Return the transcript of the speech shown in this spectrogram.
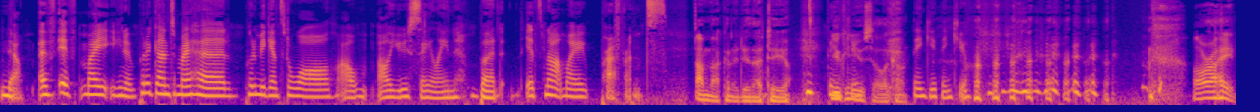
No, if if my you know put a gun to my head, put me against a wall, I'll I'll use saline, but it's not my preference. I'm not going to do that to you. you can you. use silicone. Thank you, thank you. All right,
